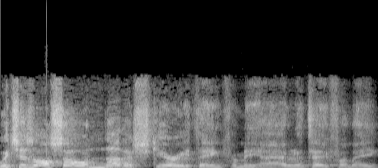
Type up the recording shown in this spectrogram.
which is also another scary thing for me. I, am going to tell you from a,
